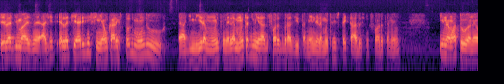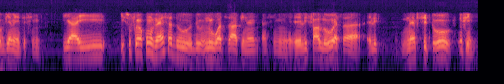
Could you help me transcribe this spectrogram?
Ele é demais, né? A gente, Letieres, enfim, é um cara que todo mundo é, admira muito, né? Ele é muito admirado fora do Brasil também, né? ele é muito respeitado, assim, fora também. E não à toa, né? Obviamente, assim. E aí, isso foi uma conversa do, do no WhatsApp, né? Assim, ele falou essa, ele né, citou, enfim,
